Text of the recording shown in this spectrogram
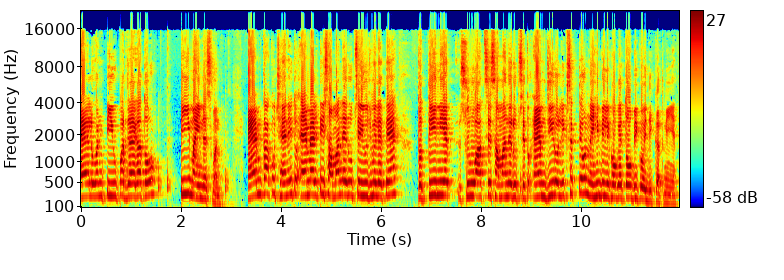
एल वन टी ऊपर जाएगा तो टी माइनस वन एम का कुछ है नहीं तो एम एल टी सामान्य रूप से यूज़ में लेते हैं। तो तीन ये शुरुआत से सामान्य रूप से तो एम ज़ीरो लिख सकते हो, नहीं भी लिखोगे तो भी कोई दिक्कत नहीं है।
